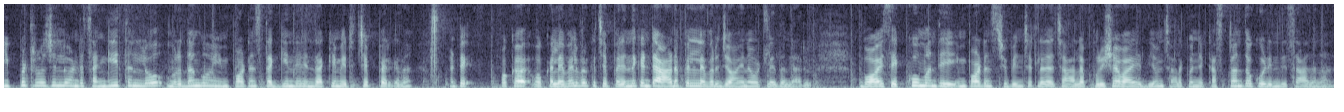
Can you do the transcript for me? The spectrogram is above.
ఇప్పటి రోజుల్లో అంటే సంగీతంలో మృదంగం ఇంపార్టెన్స్ తగ్గిందని ఇందాకే మీరు చెప్పారు కదా. అంటే ఒక ఒక లెవెల్ వరకు చెప్పారు. ఎందుకంటే ఆడపిల్లలు ఎవరు జాయిన్ అవ్వట్లేదు అన్నారు బాయ్స్ ఎక్కువ మంది ఇంపార్టెన్స్ చూపించట్లేదు. చాలా పురుష వాయిద్యం చాలా కొంచెం కష్టంతో కూడింది సాధన.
